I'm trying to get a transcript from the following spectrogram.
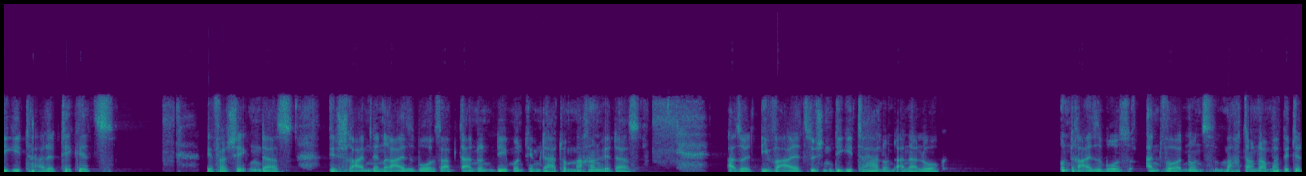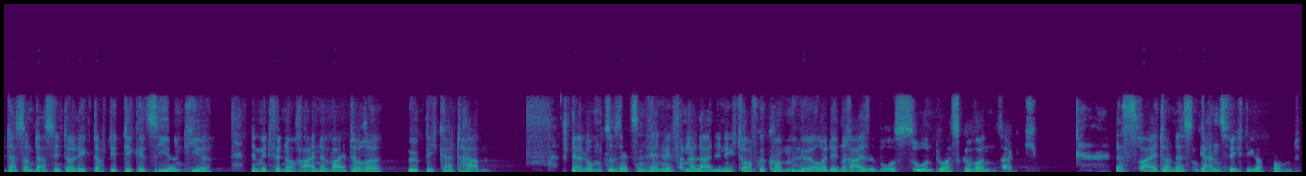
digitale Tickets wir verschicken das, wir schreiben den Reisebüros ab dann und dem und dem Datum machen wir das. Also die Wahl zwischen digital und analog. Und Reisebüros antworten uns, macht doch noch mal bitte das und das, hinterlegt doch die Tickets hier und hier, damit wir noch eine weitere Möglichkeit haben. Schnell umzusetzen, wären wir von alleine nicht drauf gekommen. Höre den Reisebüros zu und du hast gewonnen, sage ich. Das zweite, und das ist ein ganz wichtiger Punkt,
